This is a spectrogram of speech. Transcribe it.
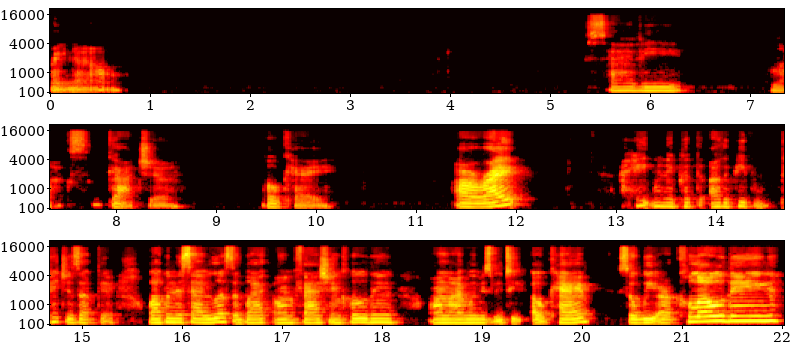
right now. Savvy Lux. Gotcha. Okay. All right. Hate when they put the other people pictures up there. Welcome to Savvy Lux, a black owned fashion clothing online women's boutique. Okay. So we are clothing.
